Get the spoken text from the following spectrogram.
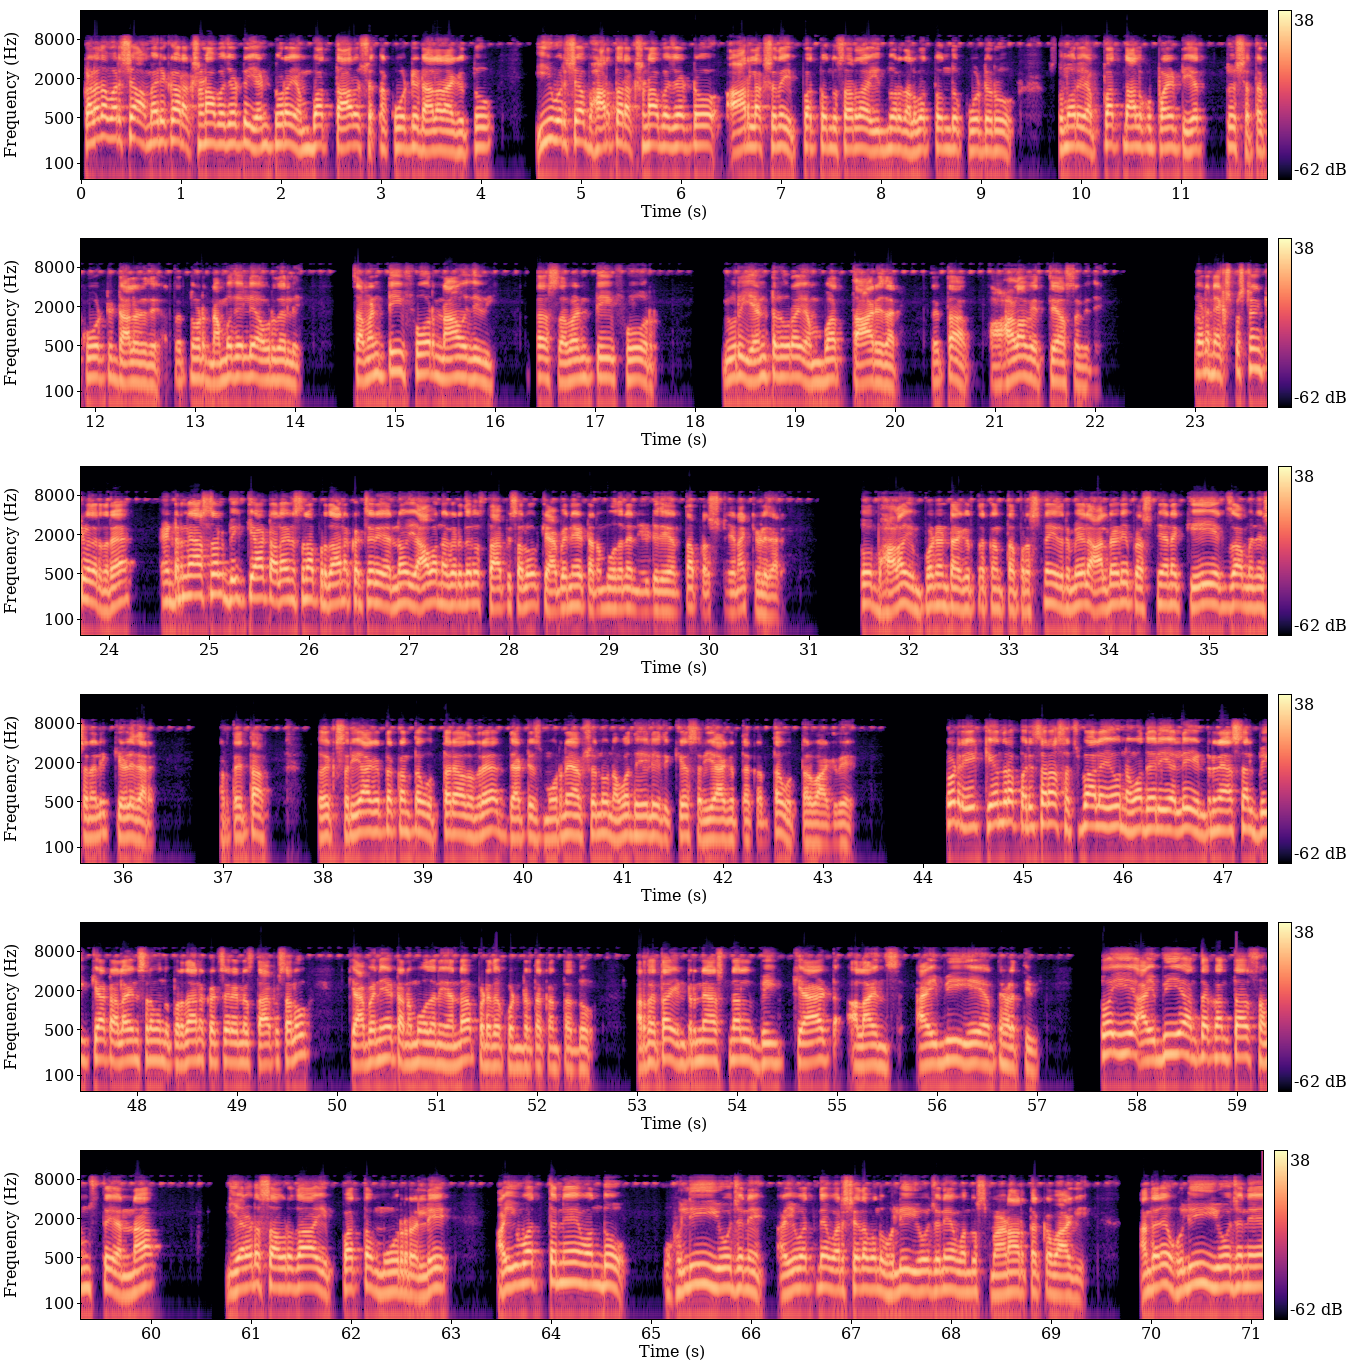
ಕಳೆದ ವರ್ಷ ಅಮೆರಿಕ ರಕ್ಷಣಾ ಬಜೆಟ್ ಎಂಟುನೂರ ಎಂಬತ್ತಾರು ಶತಕೋಟಿ ಡಾಲರ್ ಆಗಿತ್ತು. ಈ ವರ್ಷ ಭಾರತ ರಕ್ಷಣಾ ಬಜೆಟ್ ಆರು ಲಕ್ಷದ ಇಪ್ಪತ್ತೊಂದು ಸಾವಿರದ ಐದುನೂರ ನಲವತ್ತೊಂದು ಕೋಟಿ ರು. ಸುಮಾರು ಎಪ್ಪತ್ನಾಲ್ಕು ಪಾಯಿಂಟ್ ಎತ್ತು ಶತಕೋಟಿ ಡಾಲರ್ ಇದೆ. ಅರ್ಥಾತ್ ನೋಡಿ ನಮ್ಮದಲ್ಲಿ ಅವ್ರದಲ್ಲಿ? ಸೆವೆಂಟಿ ಫೋರ್ ನಾವು ಇದೀವಿ. ಸೆವೆಂಟಿ ಫೋರ್ ಇವರು ಎಂಟುನೂರ ಎಂಬತ್ತಾರು ಇದ್ದಾರೆ ಆಯ್ತಾ? ಬಹಳ ವ್ಯತ್ಯಾಸವಿದೆ. ನೋಡಿ ನೆಕ್ಸ್ಟ್ ಕ್ವಶನ್ ಕೇಳಿದ್ರೆ. ಇಂಟರ್ನ್ಯಾಷನಲ್ ಬಿಗ್ ಕ್ಯಾಟ್ ಅಲಯನ್ಸ್ನ ಪ್ರಧಾನ ಕಚೇರಿಯನ್ನು ಯಾವ ನಗರದಲ್ಲೂ ಸ್ಥಾಪಿಸಲು ಕ್ಯಾಬಿನೆಟ್ ಅನುಮೋದನೆ ನೀಡಿದೆ ಅಂತ ಪ್ರಶ್ನೆಯನ್ನ ಕೇಳಿದ್ದಾರೆ ಸೊ ಬಹಳ ಇಂಪಾರ್ಟೆಂಟ್ ಆಗಿರ್ತಕ್ಕಂಥ ಪ್ರಶ್ನೆ ಇದ್ರ ಮೇಲೆ ಆಲ್ರೆಡಿ ಪ್ರಶ್ನೆಯನ್ನು ಕೆ ಎಕ್ಸಾಮಿನೇಷನ್ ಅಲ್ಲಿ ಕೇಳಿದ್ದಾರೆ. ಅರ್ಥ ಆಯ್ತಾ? ಅದಕ್ಕೆ ಸರಿಯಾಗಿರ್ತಕ್ಕಂಥ ಉತ್ತರ ಯಾವುದಂದ್ರೆ ದಟ್ ಈಸ್ ಮೂರನೇ ಆಪ್ಷನ್ ನವದೆಹಲಿ ಇದಕ್ಕೆ ಸರಿಯಾಗಿರ್ತಕ್ಕಂಥ ಉತ್ತರವಾಗಿದೆ. ನೋಡ್ರಿ, ಕೇಂದ್ರ ಪರಿಸರ ಸಚಿವಾಲಯವು ನವದೆಹಲಿಯಲ್ಲಿ ಇಂಟರ್ನ್ಯಾಷನಲ್ ಬಿಗ್ ಕ್ಯಾಟ್ ಅಲಯನ್ಸ್ನ ಒಂದು ಪ್ರಧಾನ ಕಚೇರಿಯನ್ನು ಸ್ಥಾಪಿಸಲು ಕ್ಯಾಬಿನೆಟ್ ಅನುಮೋದನೆಯನ್ನ ಪಡೆದುಕೊಂಡಿರ್ತಕ್ಕಂಥದ್ದು. ಅರ್ಥ ಆಯ್ತಾ? International big cat alliance I ಅಂತ ಹೇಳ್ತೀವಿ. ಸೊ ಈ ಐ ಬಿ ಸಂಸ್ಥೆಯನ್ನ ಎರಡು ಸಾವಿರದ ಇಪ್ಪತ್ತ ಮೂರರಲ್ಲಿ ಐವತ್ತನೇ ಒಂದು ಹುಲಿ ಯೋಜನೆ, ಐವತ್ತನೇ ವರ್ಷದ ಒಂದು ಹುಲಿ ಯೋಜನೆ ಒಂದು ಸ್ಮರಣಾರ್ಥಕವಾಗಿ, ಅಂದರೆ ಹುಲಿ ಯೋಜನೆ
